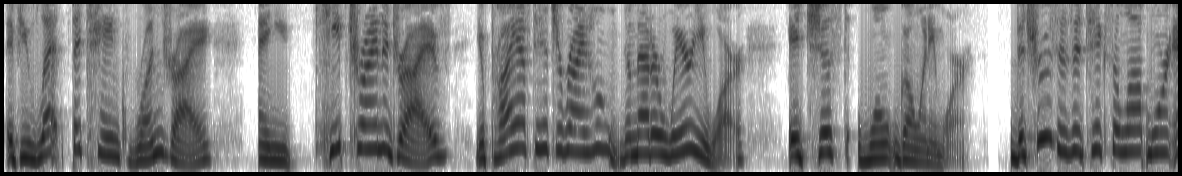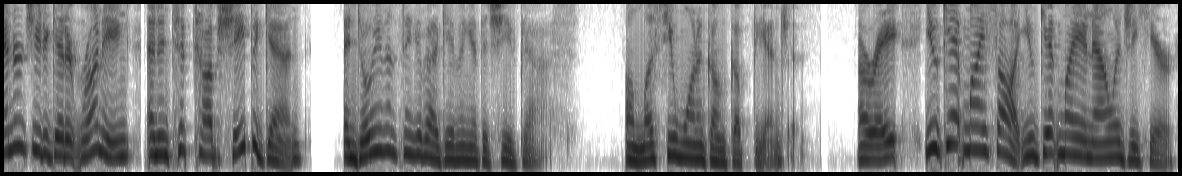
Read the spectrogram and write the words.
If you let the tank run dry and you keep trying to drive, you'll probably have to hitch a ride home, no matter where you are. It just won't go anymore. The truth is, it takes a lot more energy to get it running and in tip top shape again. And don't even think about giving it the cheap gas unless you want to gunk up the engine. All right. You get my thought. You get my analogy here.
